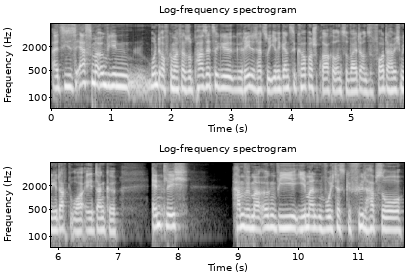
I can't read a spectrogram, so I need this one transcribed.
als sie das erste Mal irgendwie den Mund aufgemacht hat, so ein paar Sätze ge geredet hat, so ihre ganze Körpersprache und so weiter und so fort, da habe ich mir gedacht, boah, ey, danke. Endlich haben wir mal irgendwie jemanden, wo ich das Gefühl habe, so,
